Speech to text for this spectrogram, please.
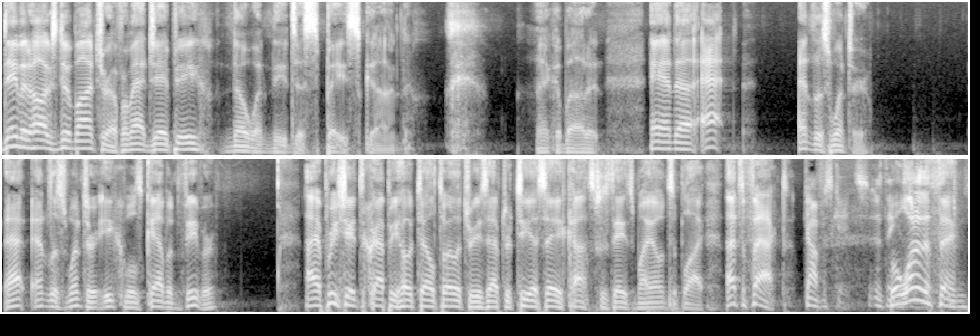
David Hogg's new mantra from at JP No one needs a space gun. Think about it. And uh, at Endless Winter. At Endless Winter equals cabin fever. I appreciate the crappy hotel toiletries after TSA confiscates my own supply. That's a fact. Confiscates. Well, one of the thing,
